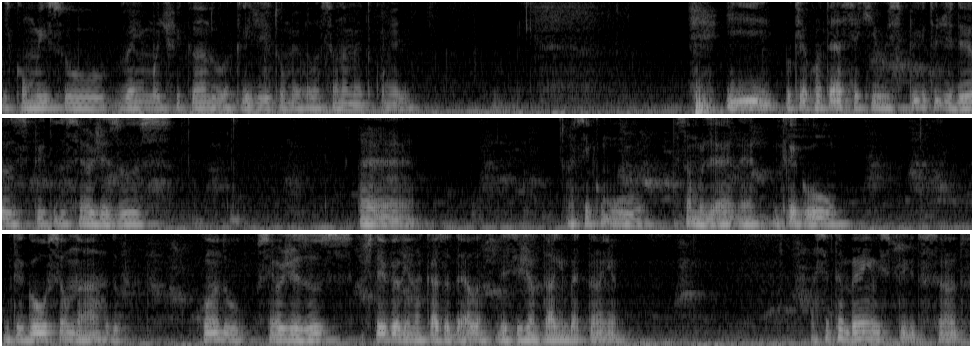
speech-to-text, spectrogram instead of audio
e como isso vem modificando, acredito, o meu relacionamento com ele. E o que acontece é que o Espírito de Deus, o Espírito do Senhor Jesus, é, assim como essa mulher né, entregou entregou o seu nardo quando o Senhor Jesus esteve ali na casa dela, nesse jantar em Betânia. Assim também o Espírito Santo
